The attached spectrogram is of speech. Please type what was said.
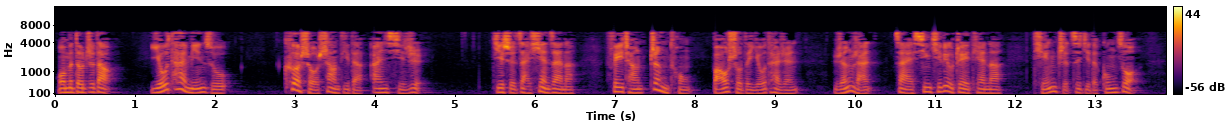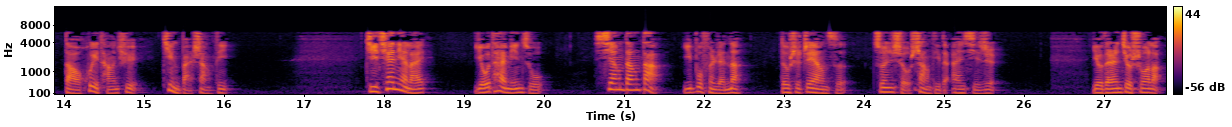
我们都知道，犹太民族恪守上帝的安息日，即使在现在呢，非常正统保守的犹太人，仍然在星期六这一天呢，停止自己的工作，到会堂去敬拜上帝。几千年来，犹太民族相当大一部分人呢，都是这样子遵守上帝的安息日。有的人就说了，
